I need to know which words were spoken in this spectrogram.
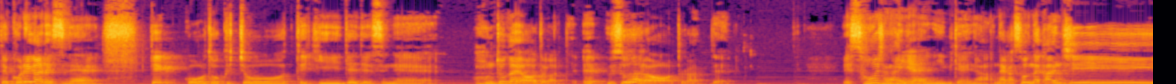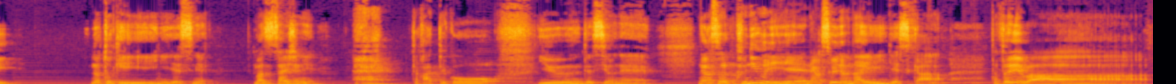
で、これがですね、結構特徴的でですね、本当かよとかって、え、嘘だよとかって、え、そうじゃないんじゃないみたいな、なんかそんな感じの時にですね、まず最初に、え？とかってこう言うんですよね。なんかその国々でなんかそういうのないですか？例えば、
